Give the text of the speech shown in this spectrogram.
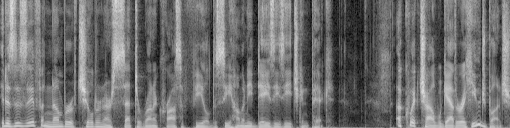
it is as if a number of children are set to run across a field to see how many daisies each can pick. A quick child will gather a huge bunch.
